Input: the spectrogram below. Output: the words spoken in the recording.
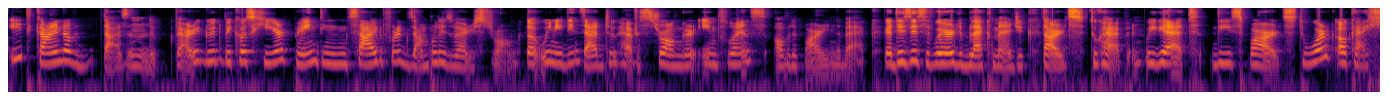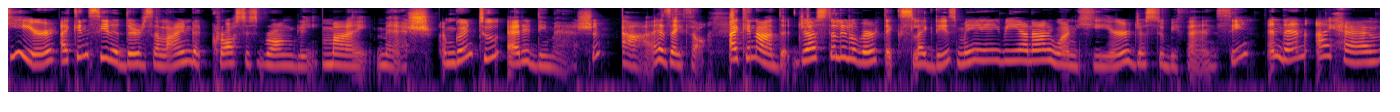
it kind of doesn't look very good because here painting side for example is very strong. So we need instead to have a stronger influence of the part in the back. Okay, this is where the black magic starts to happen. We get these parts to work. Okay, here I can see that there's a line that crosses wrongly my mesh. I'm going to edit the mesh. Ah, as I thought. I can add just a little vertex like this, maybe another one here, just to be fancy. And then I have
